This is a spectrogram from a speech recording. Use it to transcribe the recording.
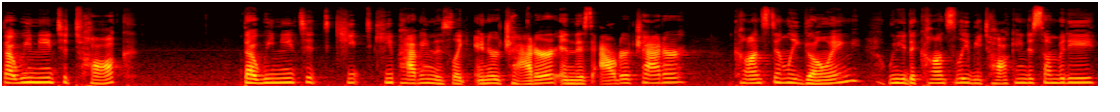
That we need to talk? That we need to keep keep having this like inner chatter and this outer chatter constantly going? We need to constantly be talking to somebody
